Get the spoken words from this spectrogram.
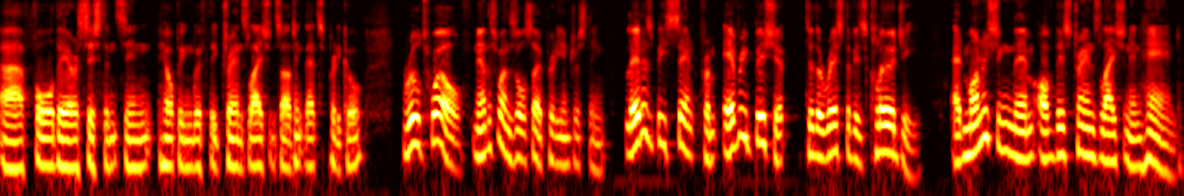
uh, for their assistance in helping with the translation. So I think that's pretty cool. Rule 12. Now this one's also pretty interesting. Letters be sent from every bishop to the rest of his clergy, admonishing them of this translation in hand,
